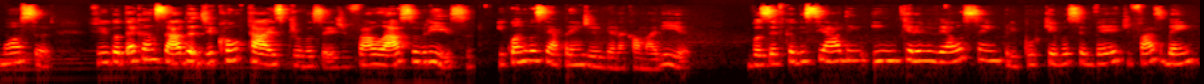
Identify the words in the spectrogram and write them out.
Nossa, fico até cansada de contar isso para vocês, de falar sobre isso. E quando você aprende a viver na calmaria, você fica viciado em, em querer viver ela sempre, porque você vê que faz bem.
